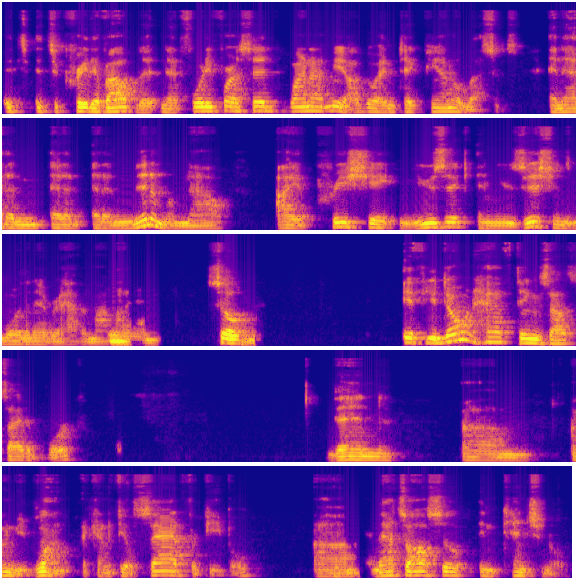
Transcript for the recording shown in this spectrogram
it's it's a creative outlet. And at 44, I said, why not me? I'll go ahead and take piano lessons. And at a, at a, at a minimum now, I appreciate music and musicians more than I ever have in my life. Mm. So if you don't have things outside of work, then um, I'm going to be blunt. I kind of feel sad for people. Um, and that's also intentional.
